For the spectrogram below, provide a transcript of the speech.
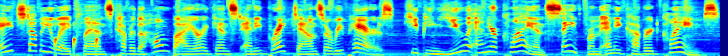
HWA plans cover the home buyer against any breakdowns or repairs, keeping you and your clients safe from any covered claims.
